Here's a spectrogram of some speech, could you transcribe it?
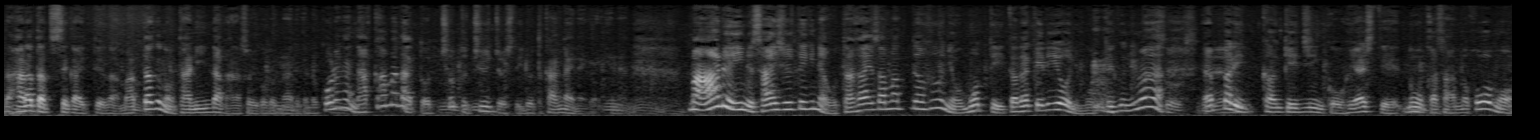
腹立つ世界っていうのは全くの他人だからそういうことになるけどこれが仲間だとちょっと躊躇していろいろと考えなきゃいけな。い。まあ、ある意味最終的にはお互い様っていうふうに思っていただけるように持っていくにはやっぱり関係人口を増やして農家さんの方も、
